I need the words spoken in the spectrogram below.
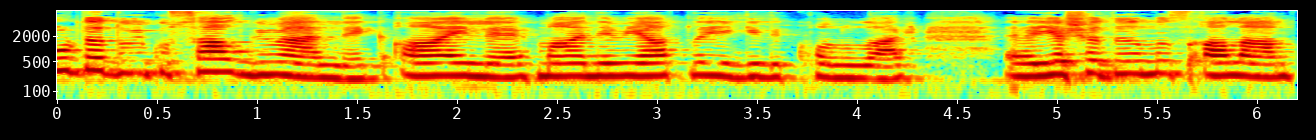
Burada duygusal güvenlik, aile, maneviyatla ilgili konular, e, yaşadığımız alan,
